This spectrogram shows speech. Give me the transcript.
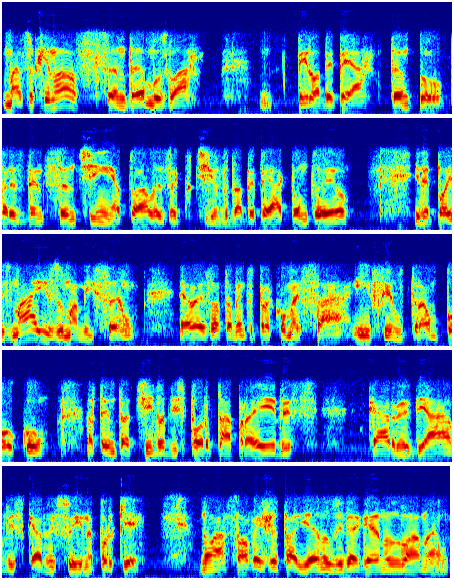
Mas o que nós andamos lá, pela BPA, tanto o presidente Santin, atual executivo da BPA, quanto eu, E depois mais uma missão, era exatamente para começar a infiltrar um pouco a tentativa de exportar para eles carne de aves, carne suína. Por quê? Não há só vegetarianos e veganos lá não.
